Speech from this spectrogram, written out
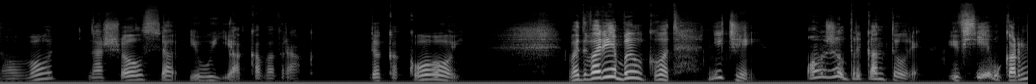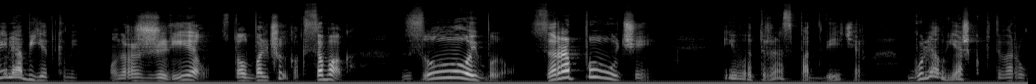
Но вот нашелся и у Якова враг. Да какой! Во дворе был кот, ничей. Он жил при конторе, и все его кормили объедками. Он разжирел, стал большой, как собака. Злой был, царапучий. И вот раз под вечер гулял Яшка по двору.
